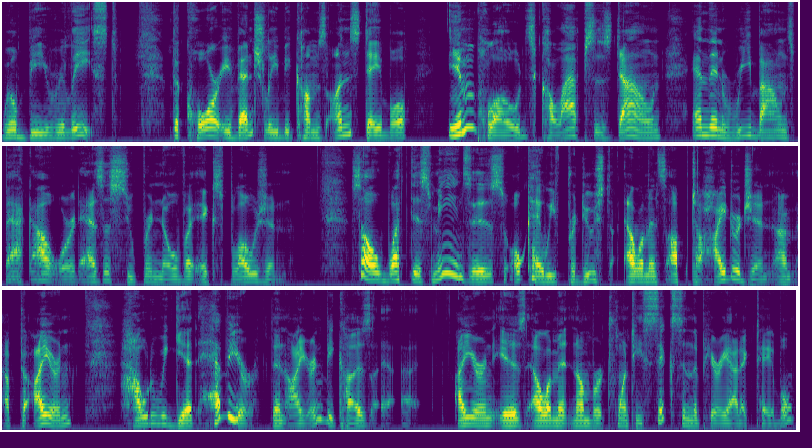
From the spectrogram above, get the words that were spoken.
will be released. The core eventually becomes unstable implodes collapses down and then rebounds back outward as a supernova explosion. So what this means is, OK, we've produced elements up to hydrogen um, up to iron. How do we get heavier than iron? Because uh, iron is element number 26 in the periodic table.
